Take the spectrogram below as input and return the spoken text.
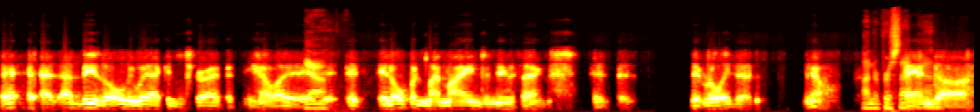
That- that- that'd be the only way I can describe it. You know, it, Yeah. it, it, it opened my mind to new things. It, it, it really did. You know, hundred percent. and uh,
